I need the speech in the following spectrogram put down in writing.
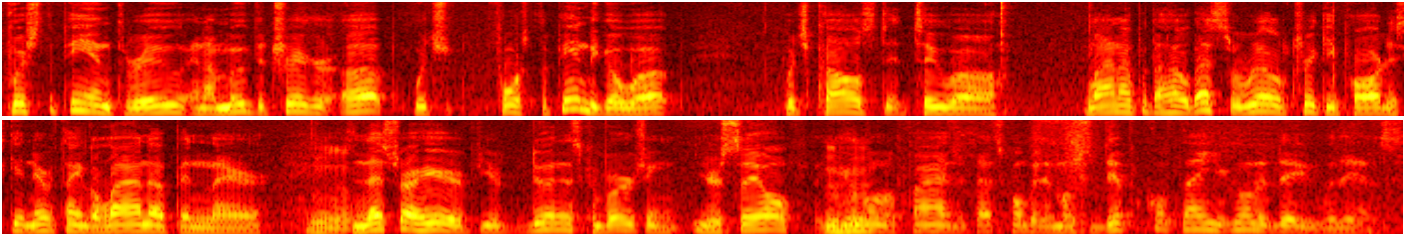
push the pin through and I moved the trigger up, which forced the pin to go up, which caused it to uh, line up with the hole. That's the real tricky part is getting everything to line up in there. And that's right here, if you're doing this conversion yourself, you're going to find that that's going to be the most difficult thing you're going to do with this.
